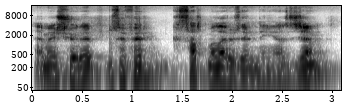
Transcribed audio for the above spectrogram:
hemen şöyle bu sefer kısaltmalar üzerinden yazacağım.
